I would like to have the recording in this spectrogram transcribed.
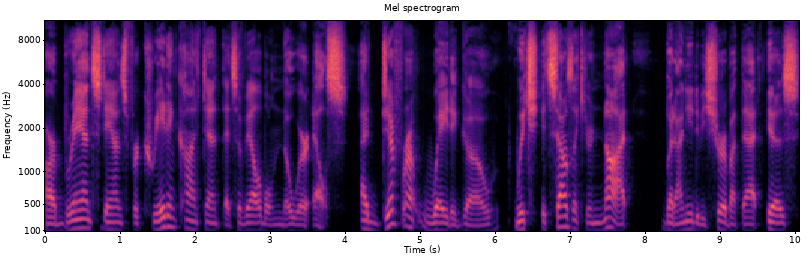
our brand stands for creating content that's available nowhere else. A different way to go, which it sounds like you're not, but I need to be sure about that, is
